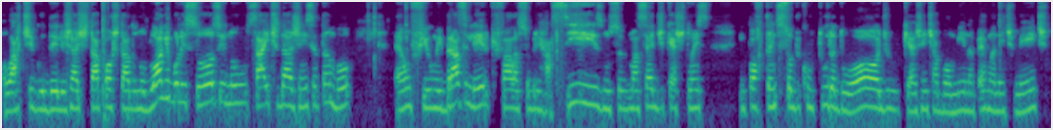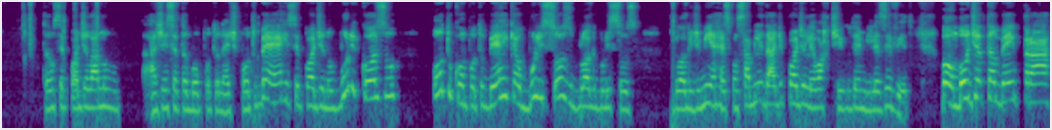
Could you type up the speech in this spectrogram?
O artigo dele já está postado no blog Buliçoso e no site da agência Tambor. É um filme brasileiro que fala sobre racismo, sobre uma série de questões importantes sobre cultura do ódio, que a gente abomina permanentemente. Então você pode ir lá no agenciatambor.net.br, você pode ir no bulicoso com.br que é o Buliçoso, blog Buliçoso, blog de minha responsabilidade, pode ler o artigo da Emília Azevedo. Bom, bom dia também para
